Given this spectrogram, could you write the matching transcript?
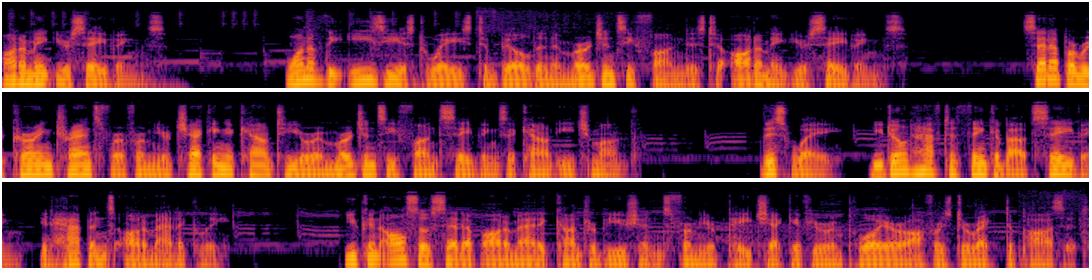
Automate your savings. One of the easiest ways to build an emergency fund is to automate your savings. Set up a recurring transfer from your checking account to your emergency fund savings account each month. This way, you don't have to think about saving, it happens automatically. You can also set up automatic contributions from your paycheck if your employer offers direct deposit.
